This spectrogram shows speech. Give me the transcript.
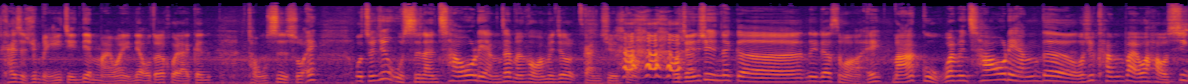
开始去每一间店买完饮料，我都会回来跟同事说：“哎、我昨天去五十岚超凉，在门口外面就感觉到。我昨天去那个那叫什么？哎、马古外面超凉的。我去康拜，我，好幸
